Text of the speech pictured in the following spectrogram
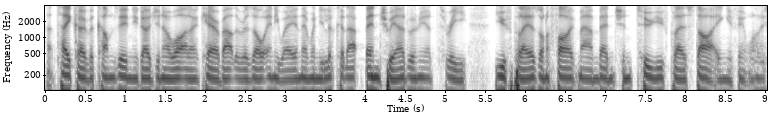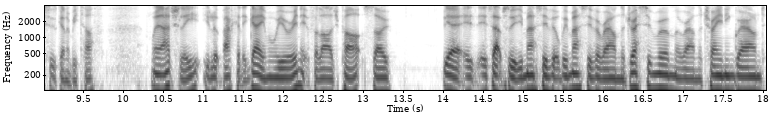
that takeover comes in, you go, do you know what? I don't care about the result anyway. And then when you look at that bench we had when we had three youth players on a five man bench and two youth players starting, you think, well, this is going to be tough. When actually you look back at the game and we were in it for large parts, so yeah, it's, it's absolutely massive. It'll be massive around the dressing room, around the training ground,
